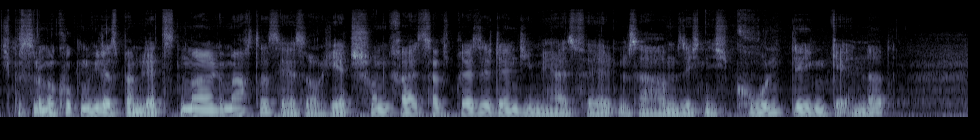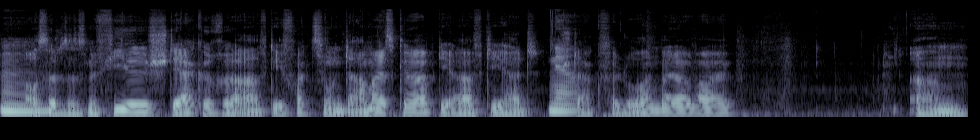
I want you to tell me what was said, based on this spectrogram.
Ich müsste noch mal gucken, wie das beim letzten Mal gemacht ist. Er ist auch jetzt schon Kreistagspräsident. Die Mehrheitsverhältnisse haben sich nicht grundlegend geändert. Mhm. Außer, dass es eine viel stärkere AfD-Fraktion damals gab. Die AfD hat ja. stark verloren bei der Wahl. Ähm,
